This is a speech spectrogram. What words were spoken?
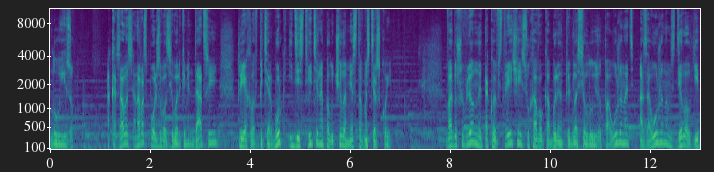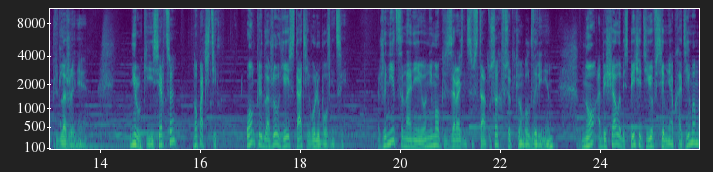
Луизу. Оказалось, она воспользовалась его рекомендацией, приехала в Петербург и действительно получила место в мастерской. Воодушевленный такой встречей, Сухово Кобылин пригласил Луизу поужинать, а за ужином сделал ей предложение. Не руки и сердце, но почти. Он предложил ей стать его любовницей. Жениться на ней он не мог из-за разницы в статусах, все-таки он был дворянин, но обещал обеспечить ее всем необходимым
